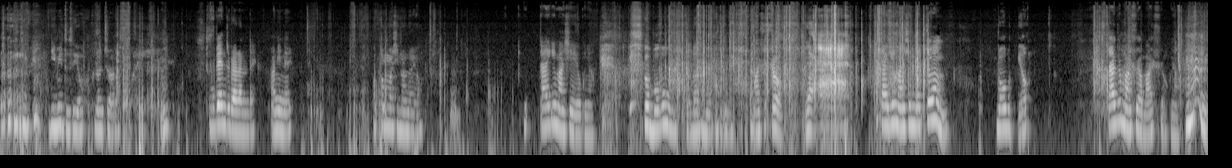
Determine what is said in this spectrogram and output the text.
님이 드세요. 그럴 줄 알았어. 두 개인 줄 알았는데. 아니네. 어떤 맛이 나나요? 딸기 맛이에요, 그냥. 이거 먹어보고 싶어. 나도 먹어보고 싶어. 맛있어. 딸기 맛인데 좀 먹어볼게요. 딸기 맛이야, 맛있어, 그냥. 음,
